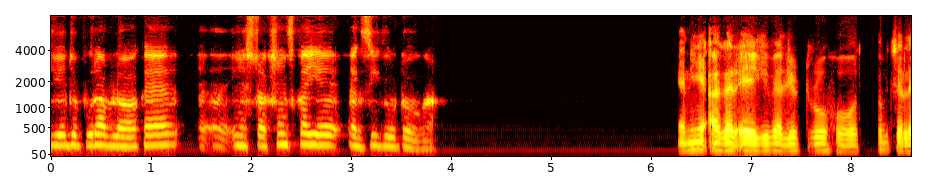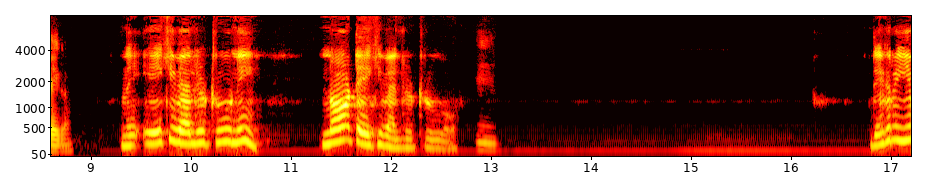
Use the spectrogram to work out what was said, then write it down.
ये जो पूरा ब्लॉक है इंस्ट्रक्शंस का ये एग्जीक्यूट होगा। यानी अगर ए की वैल्यू ट्रू हो तब चलेगा। नहीं ए की वैल्यू ट्रू नहीं नॉट ए की वैल्यू ट्रू हो। हम्म। देख रहे ये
